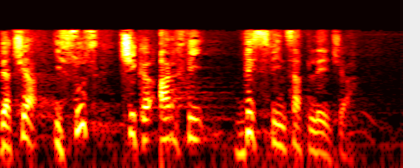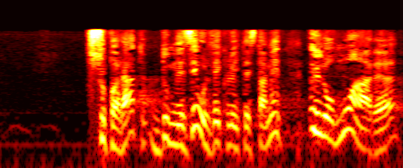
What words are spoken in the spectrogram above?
De aceea Isus, ci că ar fi desfințat legea. Supărat, Dumnezeul Vechiului Testament îl omoară,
